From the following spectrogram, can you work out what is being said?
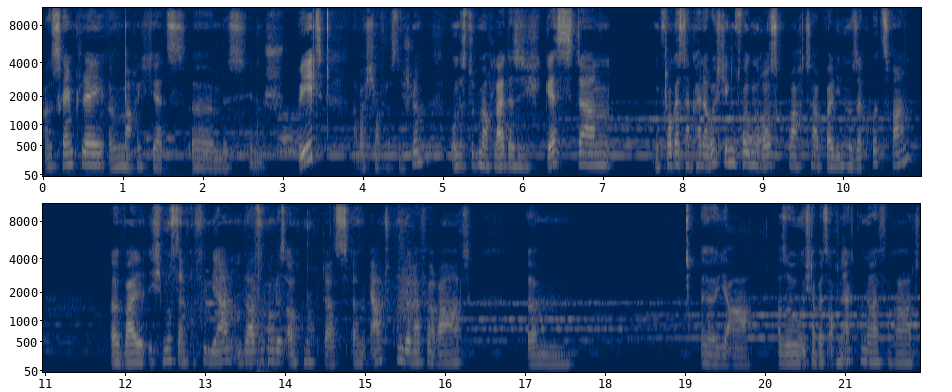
das, Gameplay äh, mache ich jetzt äh, ein bisschen spät. Aber ich hoffe, das ist nicht schlimm. Und es tut mir auch leid, dass ich gestern und vorgestern keine richtigen Folgen rausgebracht habe, weil die nur sehr kurz waren. Äh, weil ich musste einfach viel lernen. Und dazu kommt jetzt auch noch das ähm, Erdkunde-Referat. Ähm, äh, ja, also ich habe jetzt auch ein Erdkunde-Referat.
